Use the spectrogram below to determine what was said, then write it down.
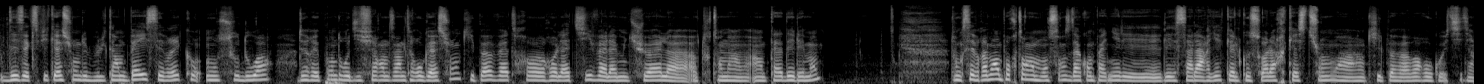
des explications du bulletin de paye, c'est vrai qu'on se doit de répondre aux différentes interrogations qui peuvent être euh, relatives à la mutuelle, à tout un, un tas d'éléments. Donc c'est vraiment important à mon sens d'accompagner les, salariés, quelles que soient leurs questions euh, qu'ils peuvent avoir au quotidien.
